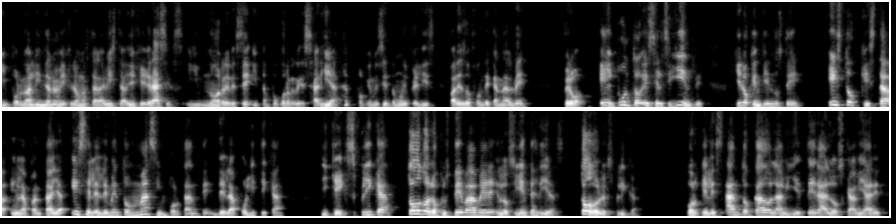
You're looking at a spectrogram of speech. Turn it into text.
y por no alinearme me dijeron hasta la vista. Yo dije gracias y no regresé y tampoco regresaría porque me siento muy feliz. Para eso fundé Canal B. Pero el punto es el siguiente. Quiero que entienda usted. Esto que está en la pantalla es el elemento más importante de la política y que explica todo lo que usted va a ver en los siguientes días. Todo lo explica. Porque les han tocado la billetera a los caviares.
